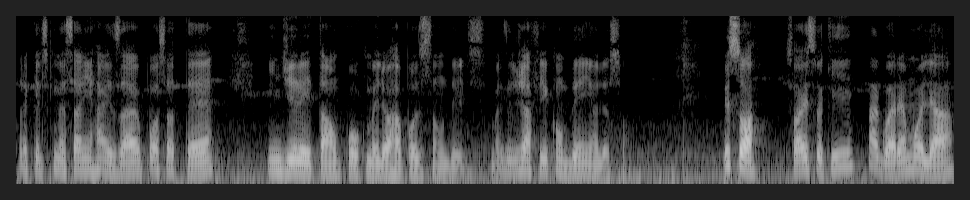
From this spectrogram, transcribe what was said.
Para que eles começarem a enraizar eu posso até endireitar um pouco melhor a posição deles. Mas eles já ficam bem, olha só. E só, só isso aqui agora é molhar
